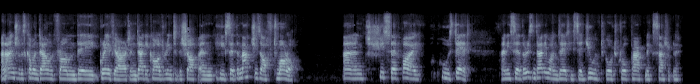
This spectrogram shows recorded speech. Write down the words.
And Angela was coming down from the graveyard, and Daddy called her into the shop, and he said, The match is off tomorrow. And she said, Why? Who's dead? And he said, There isn't anyone dead. He said, You have to go to Croke Park next Saturday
